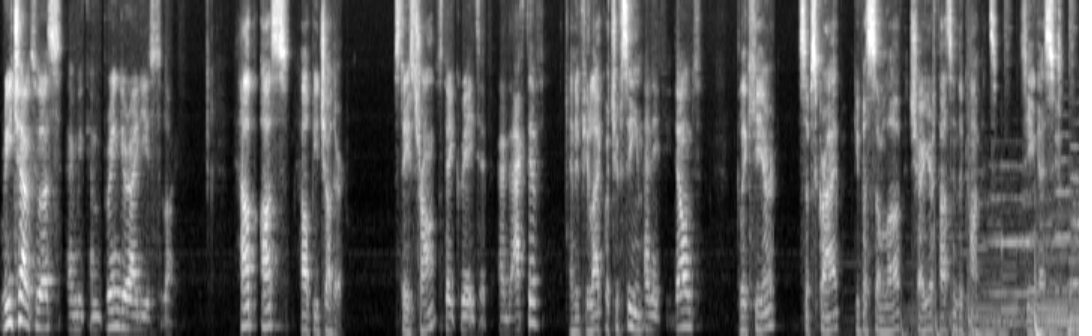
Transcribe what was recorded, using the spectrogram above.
reach out to us and we can bring your ideas to life. Help us help each other. Stay strong, Stay creative and active, and if you like what you've seen, and if you don't, click here, subscribe, give us some love, share your thoughts in the comments. See you guys soon.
